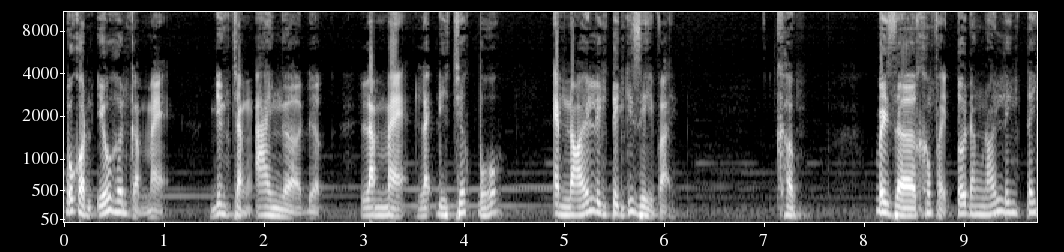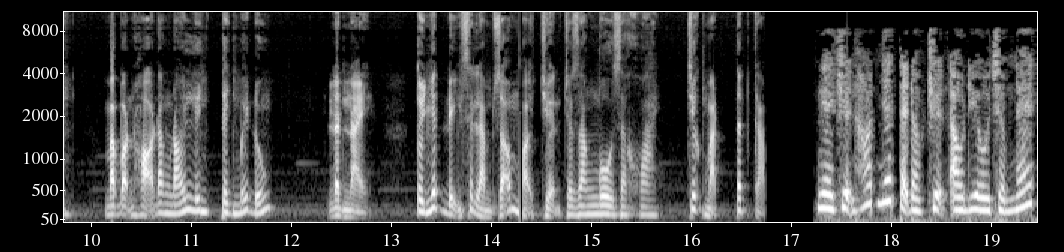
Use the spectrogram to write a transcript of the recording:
Bố còn yếu hơn cả mẹ, nhưng chẳng ai ngờ được là mẹ lại đi trước bố. Em nói linh tinh cái gì vậy? Không, Bây giờ không phải tôi đang nói linh tinh, mà bọn họ đang nói linh tinh mới đúng. Lần này, Tôi nhất định sẽ làm rõ mọi chuyện cho Giang Ngô ra khoai trước mặt tất cả. Nghe truyện hot nhất tại doctruyenaudio.net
